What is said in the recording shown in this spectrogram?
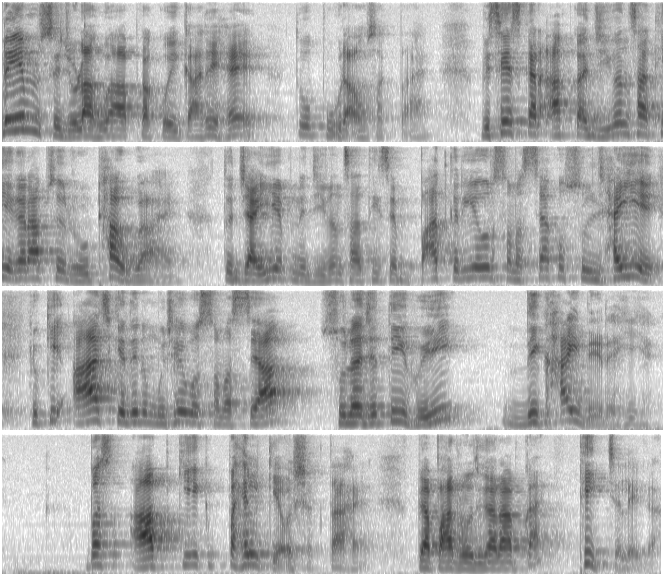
प्रेम से जुड़ा हुआ आपका कोई कार्य है तो पूरा हो सकता है। विशेषकर आपका जीवन साथी अगर आपसे रूठा हुआ है तो जाइए अपने जीवन साथी से बात करिए और समस्या को सुलझाइए, क्योंकि आज के दिन मुझे वो समस्या सुलझती हुई दिखाई दे रही है। बस आपकी एक पहल की आवश्यकता है। व्यापार रोज़गार आपका ठीक चलेगा।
